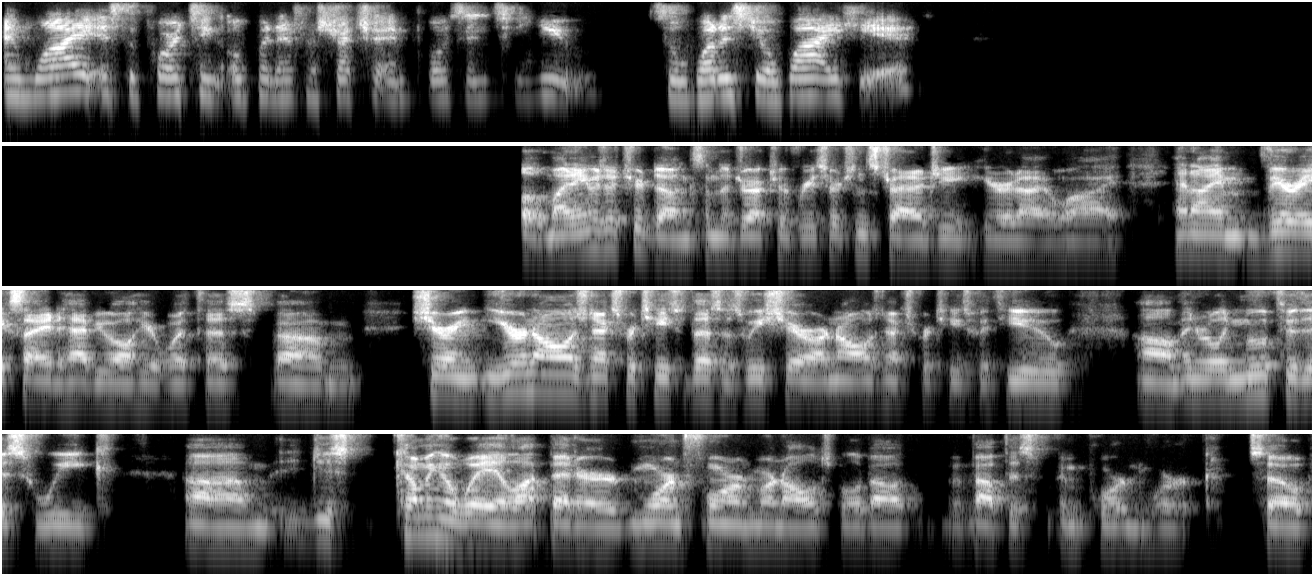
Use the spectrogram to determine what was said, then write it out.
And why is supporting open infrastructure important to you? So what is your why here? Hello, my name is Richard Dunks. I'm the Director of Research and Strategy here at IOI, and I'm very excited to have you all here with us, um, sharing your knowledge and expertise with us as we share our knowledge and expertise with you, um, and really move through this week, um, just coming away a lot better, more informed, more knowledgeable about, about this important work. So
